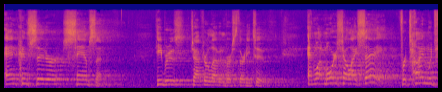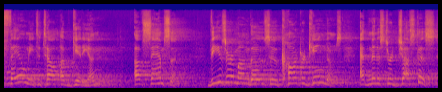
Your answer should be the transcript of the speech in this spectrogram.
and consider Samson. Hebrews chapter 11, verse 32. And what more shall I say? For time would fail me to tell of Gideon, of Samson. These are among those who conquered kingdoms, administered justice,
